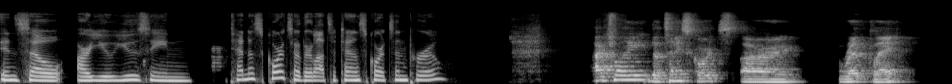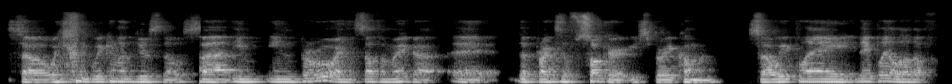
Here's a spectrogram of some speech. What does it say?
and so are you using tennis courts are there lots of tennis courts in peru actually the tennis courts are red clay so we, can, we cannot use those but in, in peru and in south america uh, the practice of soccer is very common. So we play. They play a lot of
